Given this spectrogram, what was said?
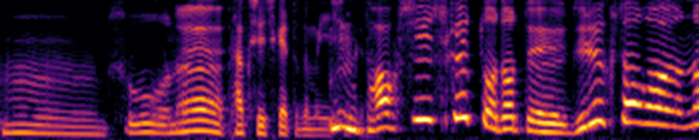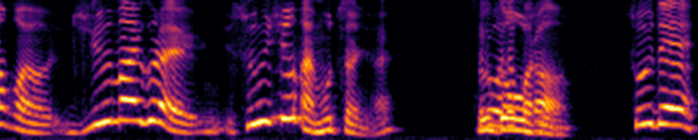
うんそうね。タクシーチケットでもいいし。タクシーチケットはだってディレクターがなんか10枚ぐらい数十枚持ってたんじゃない？それはだからそれで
